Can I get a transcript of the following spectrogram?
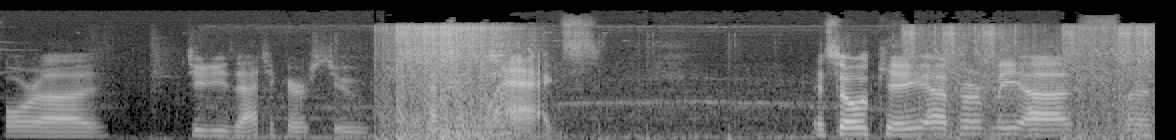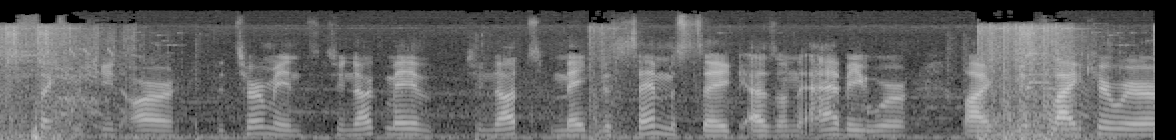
for uh, GD's attackers to have the flags. And so okay, apparently uh, uh, Six Machine are determined to not make to not make the same mistake as on Abbey, where like the flag carrier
